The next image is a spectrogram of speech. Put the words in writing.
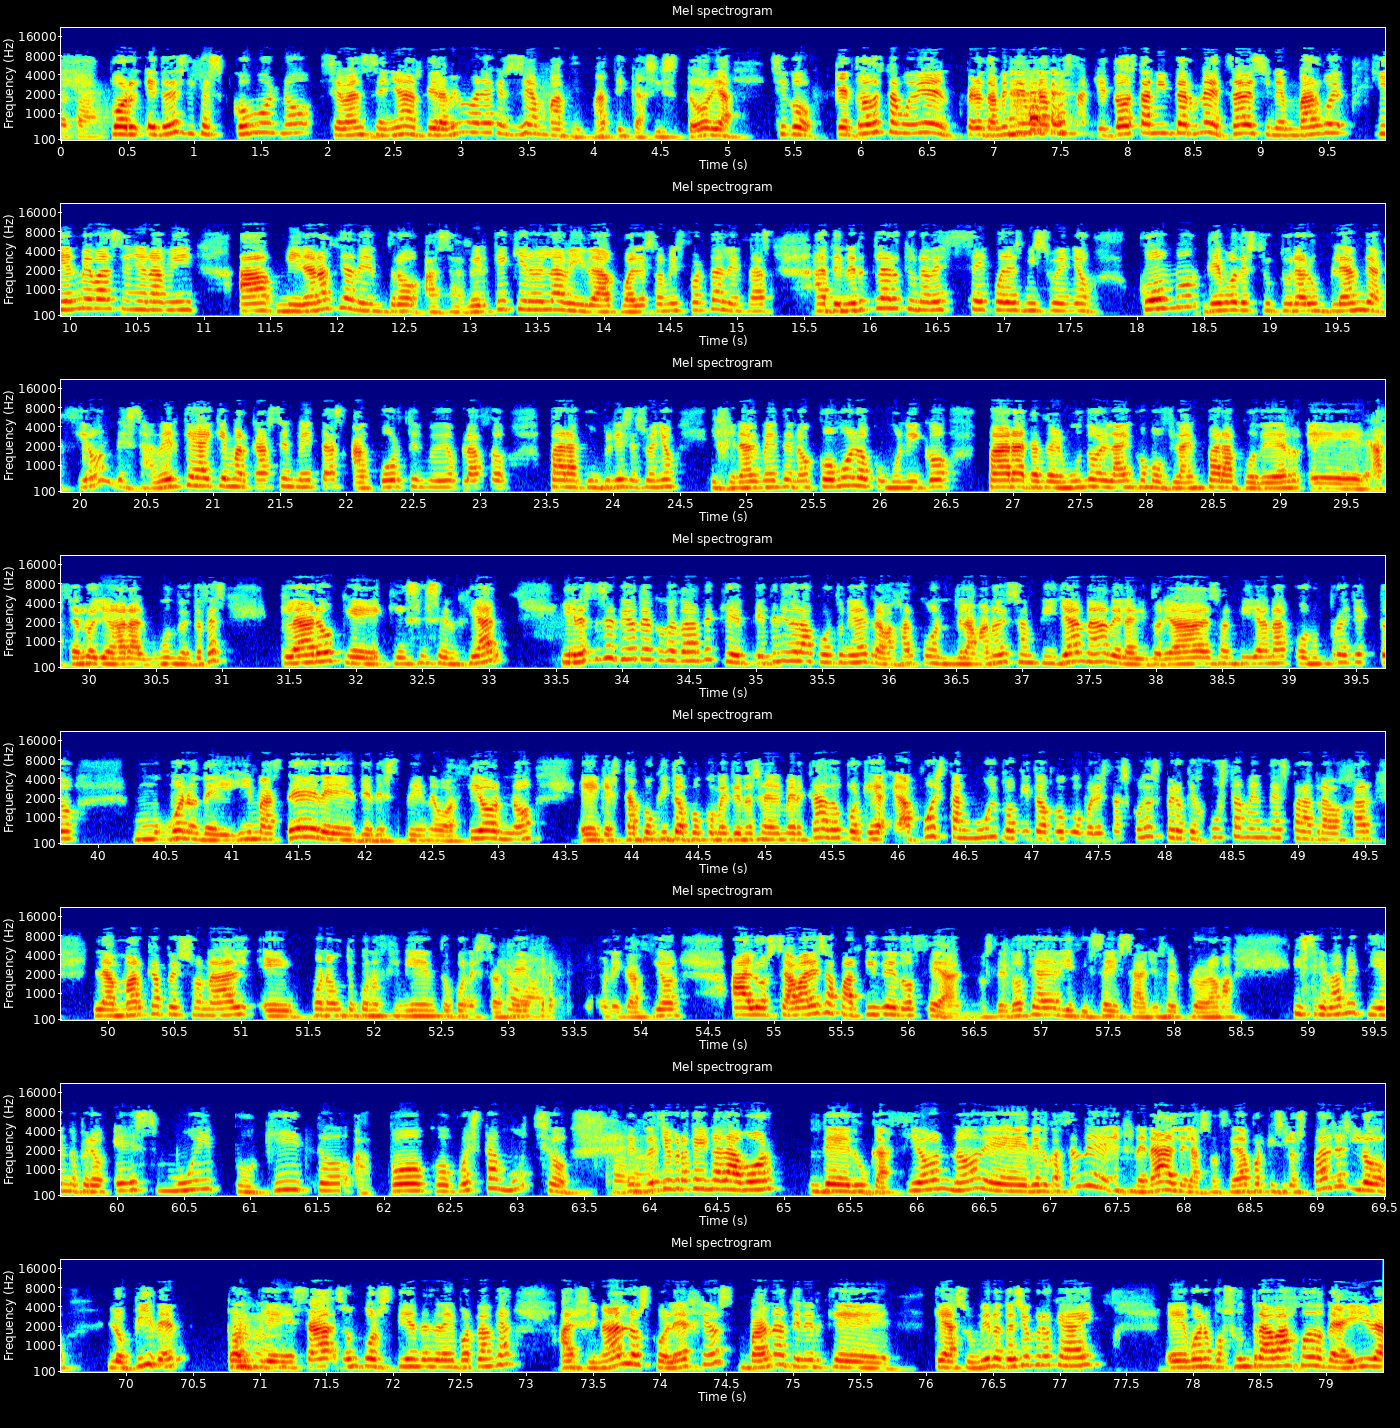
entonces dices, ¿cómo no se va a enseñar? De la misma manera que se enseñan matemáticas, historia, chico, que todo está muy bien, pero también tengo una cosa, que todo está en Internet, ¿sabes? Sin embargo, ¿quién me va a enseñar a mí a mirar hacia adentro, a saber qué quiero en la vida, cuáles son mis fortalezas, a tener claro que una vez sé cuál es mi sueño, cómo debo de estructurar un plan de acción, de saber que hay que marcarse metas a corto y medio plazo para cumplir ese sueño y finalmente, ¿no? Cómo lo comunico para tanto el mundo online como offline para poder eh, hacerlo llegar al mundo. Entonces, claro que, es esencial. Y en este sentido tengo que contarte que he tenido la oportunidad de trabajar con, de la mano de Santillana, de la editorial Santillana, con un proyecto, bueno, de I D, de, innovación, ¿no? Eh, que está poquito a poco metiéndose en el mercado, porque apuestan muy poquito a poco por estas cosas, pero que justamente es para trabajar la marca personal eh, con autoconocimiento, con estrategia comunicación a los chavales a partir de 12 años, de 12 a 16 años el programa. Y se va metiendo, pero es muy poquito a poco, cuesta mucho. Entonces yo creo que hay una labor de educación, ¿no? De, educación en general de la sociedad, porque si los padres lo, lo piden, porque son conscientes de la importancia, al final los colegios van a tener que, que asumirlo. Entonces yo creo que hay eh, bueno, pues un trabajo donde ahí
